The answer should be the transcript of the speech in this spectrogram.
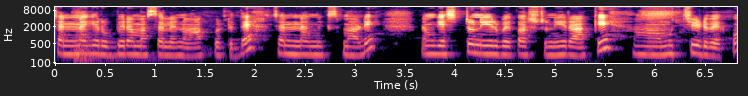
ಚೆನ್ನಾಗಿ ರುಬ್ಬಿರೋ ಮಸಾಲೆನೂ ಹಾಕ್ಬಿಟ್ಟಿದ್ದೆ. ಚೆನ್ನಾಗಿ ಮಿಕ್ಸ್ ಮಾಡಿ ನಮಗೆ ಎಷ್ಟು ನೀರು ಬೇಕೋ ಅಷ್ಟು ನೀರು ಹಾಕಿ ಮುಚ್ಚಿಡಬೇಕು.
